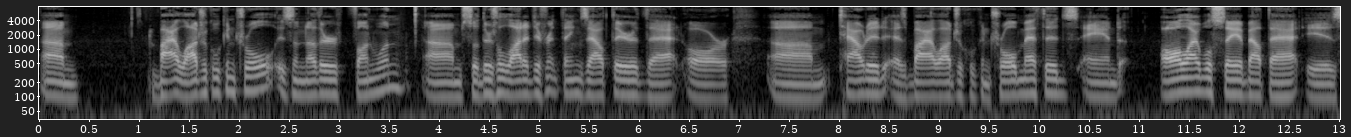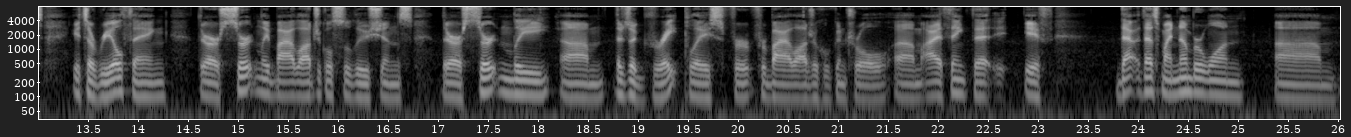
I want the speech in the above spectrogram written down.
Um, biological control is another fun one. Um, so there's a lot of different things out there that are um, touted as biological control methods, and all I will say about that is it's a real thing. There are certainly biological solutions. There are certainly um, there's a great place for for biological control. Um, I think that if that that's my number one um,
